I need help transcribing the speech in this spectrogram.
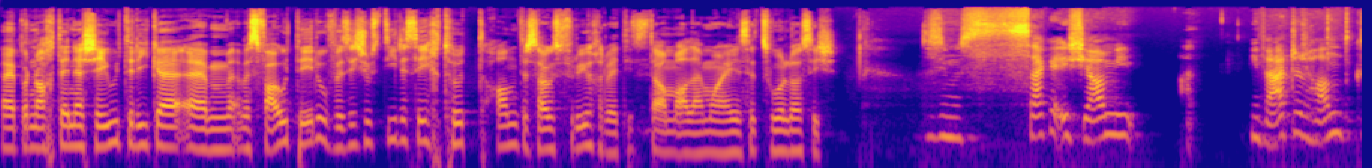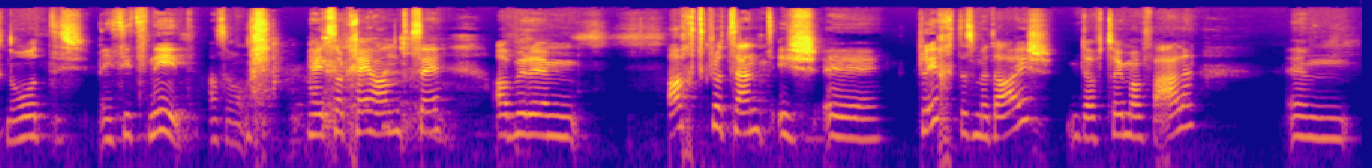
aber nach diesen Schilderungen, ähm, was fällt dir auf? Was ist aus deiner Sicht heute anders als früher, wenn du jetzt da mal einmal zulässt? Was ich muss sagen, ist ja, mir, mir wird der Hand genommen, das ich jetzt nicht. Also, ich habe jetzt noch keine Hand gesehen. Aber, ähm, 80% ist, äh, Pflicht, dass man da ist. Man darf zweimal fehlen. Ähm,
